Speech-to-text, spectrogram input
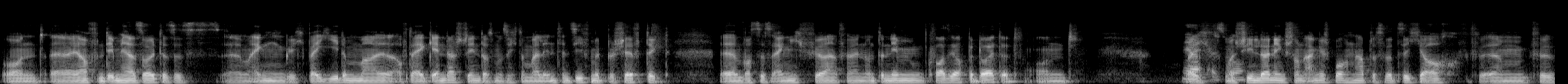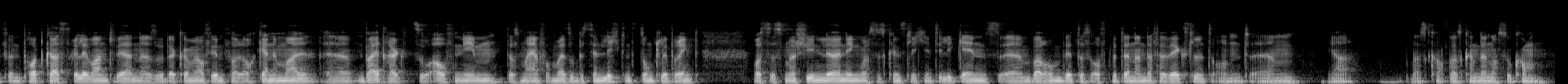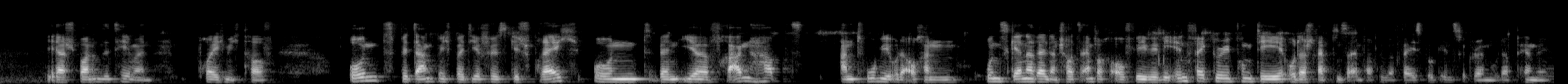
Und äh, ja, von dem her sollte es äh, eigentlich bei jedem mal auf der Agenda stehen, dass man sich da mal intensiv mit beschäftigt, äh, was das eigentlich für, für ein Unternehmen quasi auch bedeutet. Und weil ja, ich also, Machine Learning schon angesprochen habe, das wird sicher auch für, ähm, für, für einen Podcast relevant werden. Also da können wir auf jeden Fall auch gerne mal äh, einen Beitrag zu aufnehmen, dass man einfach mal so ein bisschen Licht ins Dunkle bringt was ist Machine Learning, was ist künstliche Intelligenz, äh, warum wird das oft miteinander verwechselt und ähm, ja, was, was kann da noch so kommen? Ja, spannende Themen. freue ich mich drauf. Und bedanke mich bei dir fürs Gespräch. Und wenn ihr Fragen habt an Tobi oder auch an uns generell, dann schaut einfach auf www.infactory.de oder schreibt uns einfach über Facebook, Instagram oder per Mail.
